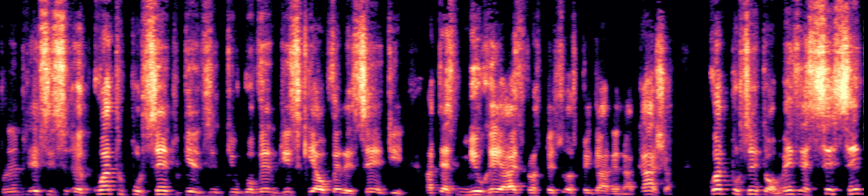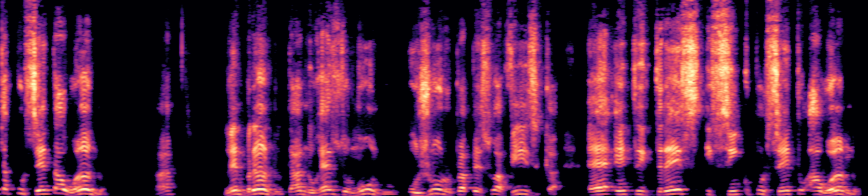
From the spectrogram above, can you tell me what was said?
Por exemplo, esses 4% eh, que, que o governo disse que ia oferecer de até mil reais para as pessoas pegarem na caixa, 4% ao mês é 60% ao ano. Tá? Lembrando, tá? no resto do mundo, o juro para pessoa física é entre 3% e 5% ao ano.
